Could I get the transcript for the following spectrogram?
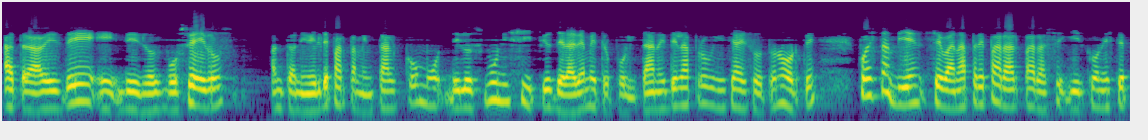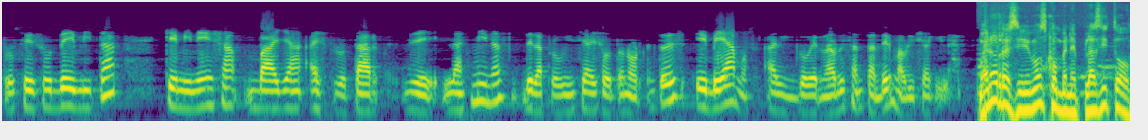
a través de, eh, de los voceros tanto a nivel departamental como de los municipios del área metropolitana y de la provincia de Soto Norte, pues también se van a preparar para seguir con este proceso de evitar que Minesa vaya a explotar de las minas de la provincia de Soto Norte. Entonces, eh, veamos al gobernador de Santander, Mauricio Aguilar. Bueno, recibimos con beneplácito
